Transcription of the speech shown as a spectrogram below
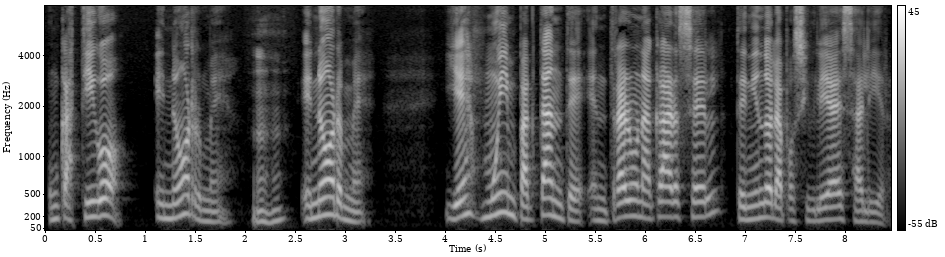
un castigo enorme, enorme. Y es muy impactante entrar a una cárcel teniendo la posibilidad de salir.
